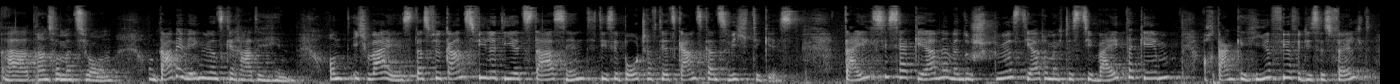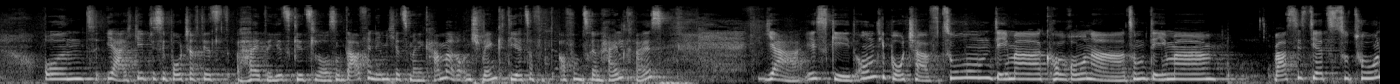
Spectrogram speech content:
Transformation. Und da bewegen wir uns gerade hin. Und ich weiß, dass für ganz viele, die jetzt da sind, diese Botschaft jetzt ganz, ganz wichtig ist. Teil sie sehr gerne, wenn du spürst, ja, du möchtest sie weitergeben. Auch danke hierfür, für dieses Feld. Und ja, ich gebe diese Botschaft jetzt weiter. Jetzt geht's los. Und dafür nehme ich jetzt meine Kamera und schwenke die jetzt auf, auf unseren Heilkreis. Ja, es geht um die Botschaft zum Thema Corona, zum Thema, was ist jetzt zu tun?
